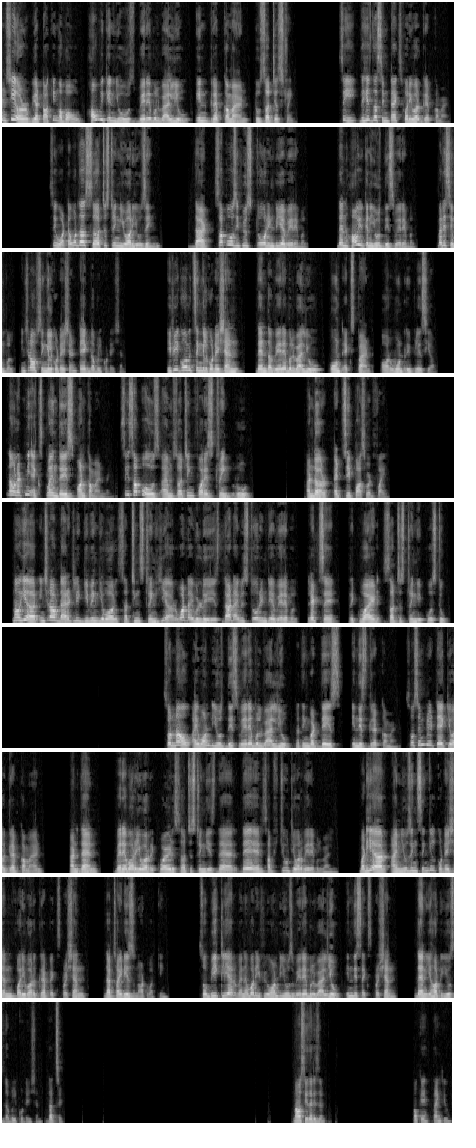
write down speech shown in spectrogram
Friends, here we are talking about how we can use variable value in grep command to search a string. See, this is the syntax for your grep command. See, whatever the search string you are using, that suppose if you store into a variable, then how you can use this variable? Very simple. Instead of single quotation, take double quotation. If you go with single quotation, then the variable value won't expand or won't replace here. Now let me explain this on command line. See suppose I am searching for a string root under etc password file. Now here instead of directly giving your searching string here what I will do is that I will store into a variable let's say required search string equals to. So now I want to use this variable value nothing but this in this grep command. So simply take your grep command and then wherever your required search string is there, there substitute your variable value. But here I am using single quotation for your grep expression. That's why it is not working. So be clear whenever if you want to use variable value in this expression, then you have to use double quotation. That's it. Now see the result. Okay, thank you.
